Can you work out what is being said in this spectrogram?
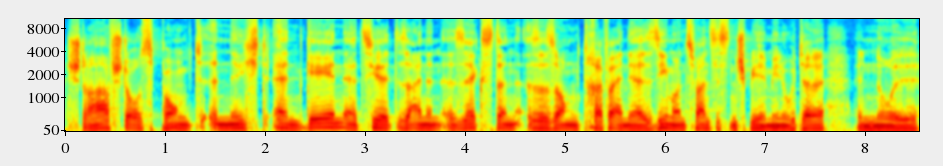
Strafstoßpunkt nicht entgehen, erzielt seinen sechsten Saisontreffer in der 27. Spielminute 0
